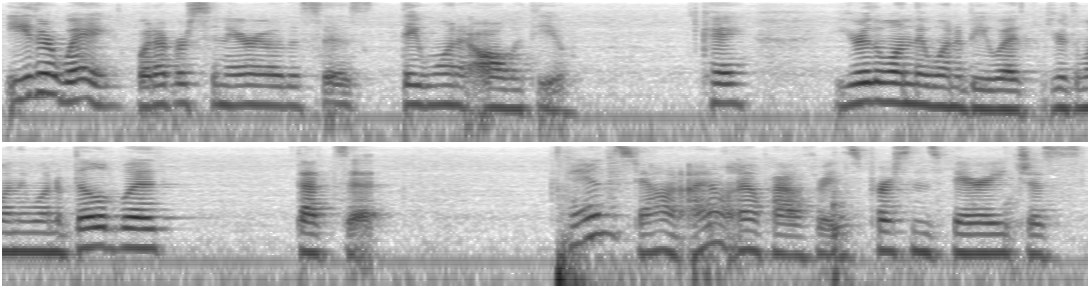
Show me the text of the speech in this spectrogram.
Either way, whatever scenario this is, they want it all with you. Okay? You're the one they want to be with. You're the one they want to build with. That's it. Hands down. I don't know, pile three. This person's very just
